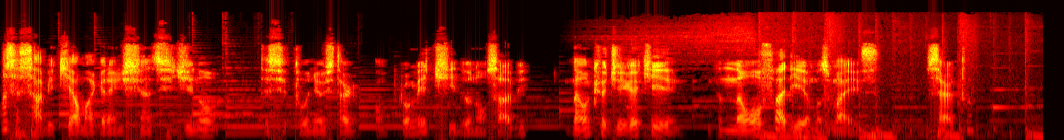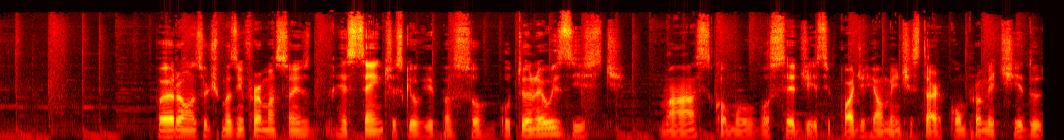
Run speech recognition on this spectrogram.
você sabe que há uma grande chance de no desse túnel estar comprometido, não sabe? Não que eu diga que não o faríamos, mas certo? Foram as últimas informações recentes que o Vi passou. O túnel existe, mas, como você disse, pode realmente estar comprometido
